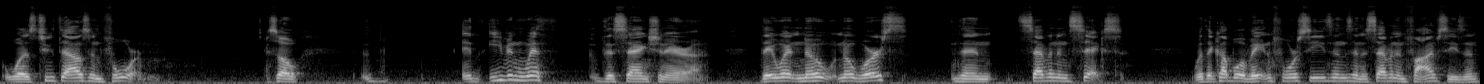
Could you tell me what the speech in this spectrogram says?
was 2004. So, it, even with the sanction era, they went no no worse than seven and six, with a couple of eight and four seasons and a seven and five season.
